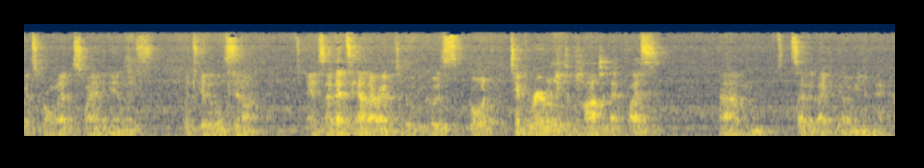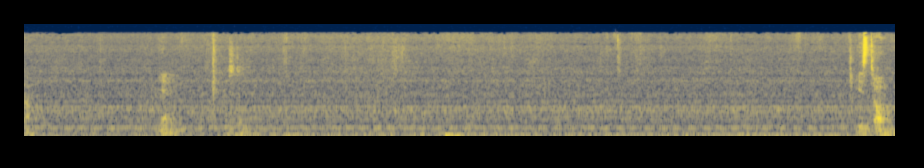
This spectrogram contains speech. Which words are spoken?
let's roll out the swag again, let's, let's get it all set up. And so that's how they were able to do it because God temporarily departed that place um, so that they could go in and pack it up. Yeah? Question? Yes, Tom.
